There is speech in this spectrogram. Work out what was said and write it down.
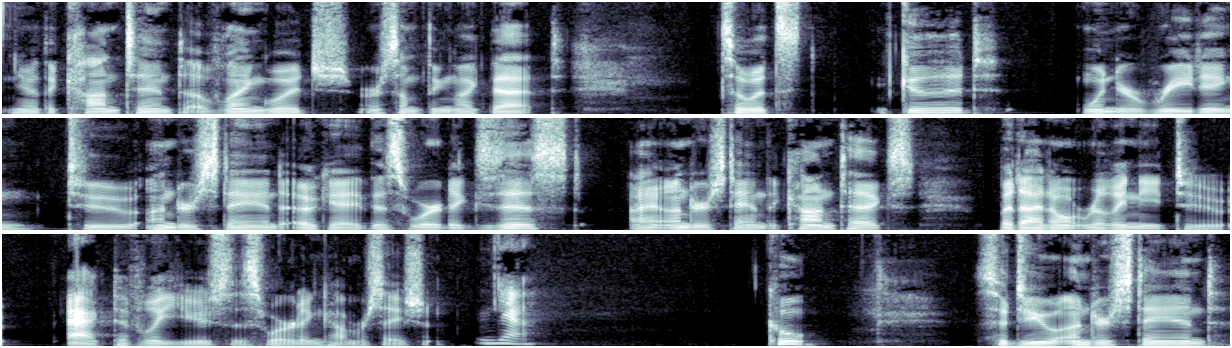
you know, the content of language or something like that. So it's good when you're reading to understand okay, this word exists. I understand the context, but I don't really need to actively use this word in conversation. Yeah. Cool. So, do you understand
